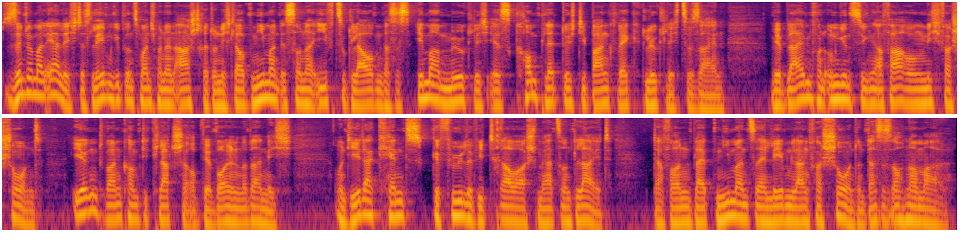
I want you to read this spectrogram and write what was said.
Sind wir mal ehrlich, das Leben gibt uns manchmal einen Arschtritt und ich glaube, niemand ist so naiv zu glauben, dass es immer möglich ist, komplett durch die Bank weg glücklich zu sein. Wir bleiben von ungünstigen Erfahrungen nicht verschont. Irgendwann kommt die Klatsche, ob wir wollen oder nicht. Und jeder kennt Gefühle wie Trauer, Schmerz und Leid. Davon bleibt niemand sein Leben lang verschont und das ist auch normal.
